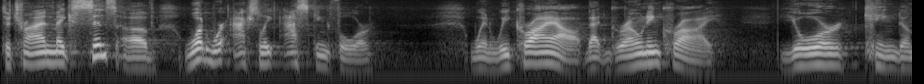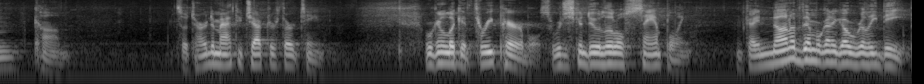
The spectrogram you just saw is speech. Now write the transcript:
to try and make sense of what we're actually asking for when we cry out that groaning cry, Your kingdom come. So turn to Matthew chapter 13. We're going to look at three parables. We're just going to do a little sampling. Okay, none of them we're going to go really deep.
